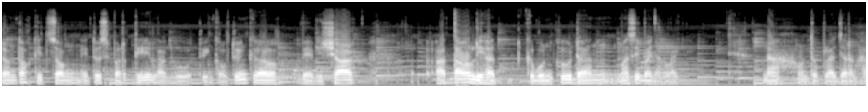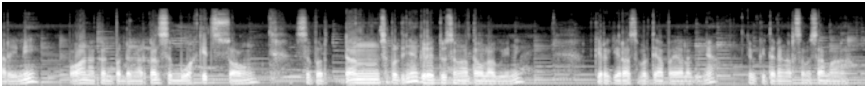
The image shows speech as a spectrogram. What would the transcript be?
Contoh kids song itu seperti lagu Twinkle Twinkle, Baby Shark, atau Lihat Kebunku dan masih banyak lagi. Nah, untuk pelajaran hari ini, Poan akan mendengarkan sebuah kids song seperti dan sepertinya grade itu sangat tahu lagu ini. Kira-kira seperti apa ya lagunya? Yuk kita dengar sama-sama.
